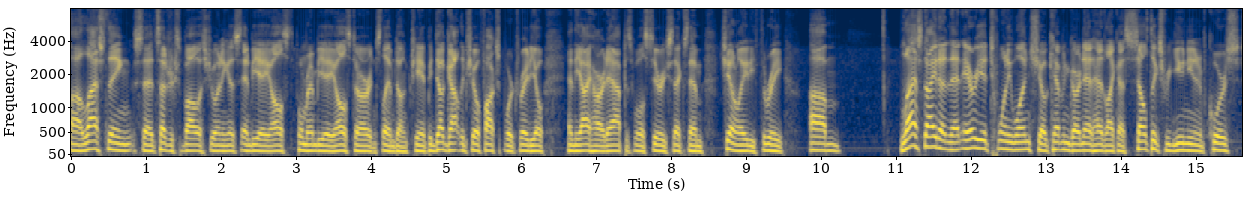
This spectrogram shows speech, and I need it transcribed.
uh, last thing said Cedric Ceballos joining us, NBA All former NBA All Star and Slam Dunk champion. Doug Gottlieb Show, Fox Sports Radio, and the iHeart app, as well as Sirius XM Channel 83. Um, last night on that Area 21 show, Kevin Garnett had like a Celtics reunion. Of course,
